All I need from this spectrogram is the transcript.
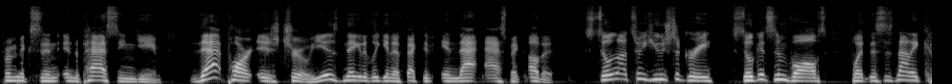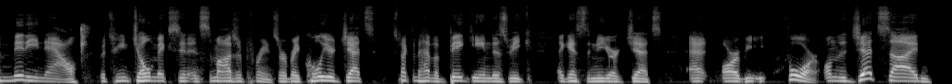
from Mixon in the passing game. That part is true. He is negatively getting effective in that aspect of it. Still not to a huge degree, still gets involved, but this is not a committee now between Joe Mixon and Samaje Perine. So everybody cool your jets. Expect them to have a big game this week against the New York Jets at RB4. On the Jets side,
